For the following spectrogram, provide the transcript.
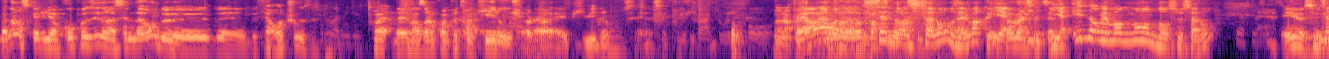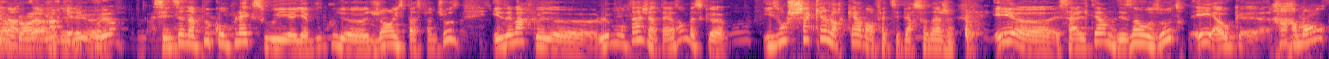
Bah non, parce qu'elle lui a proposé dans la scène d'avant de, de, de faire autre chose. Ouais, d'aller dans un coin un peu tranquille ou je sais pas quoi. Voilà, et puis évidemment, c'est c'est compliqué. Voilà. Alors là, On dans dans dans le salon, vous allez voir qu'il il y a énormément de monde dans ce salon. Et euh, c'est une, scène un là euh, couleurs? C'est une scène un peu complexe où il y a- beaucoup de gens, il se passe plein de choses. Et vous allez voir que euh, le montage est intéressant parce que ils ont chacun leur cadre en fait ces personnages et euh, ça alterne des uns aux autres et à aucun- rarement,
